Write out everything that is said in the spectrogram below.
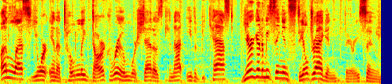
Unless you're in a totally dark room where shadows cannot even be cast, you're gonna be singing Steel Dragon very soon.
